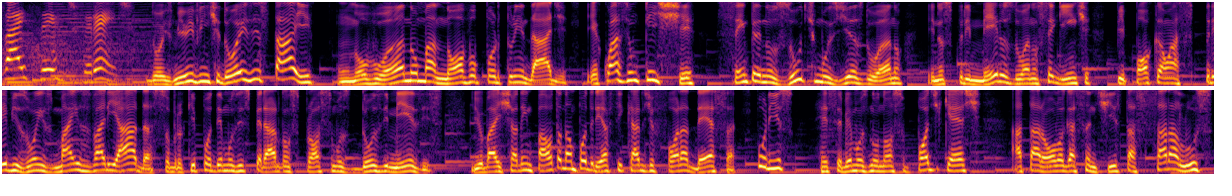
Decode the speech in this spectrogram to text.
vai ser diferente? 2022 está aí. Um novo ano, uma nova oportunidade. E é quase um clichê. Sempre nos últimos dias do ano e nos primeiros do ano seguinte, pipocam as previsões mais variadas sobre o que podemos esperar nos próximos 12 meses. E o Baixada em Pauta não poderia ficar de fora dessa. Por isso, recebemos no nosso podcast a taróloga santista Sara Luz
